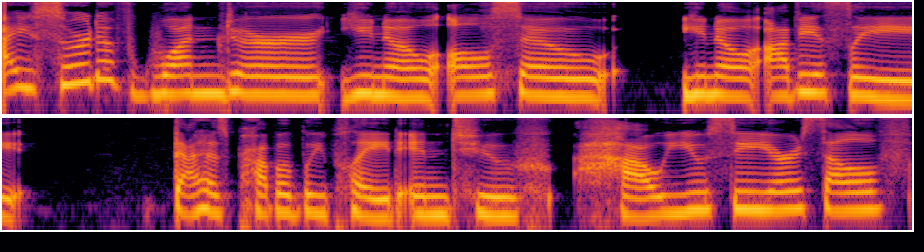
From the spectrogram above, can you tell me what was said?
I sort of wonder, you know, also, you know, obviously that has probably played into how you see yourself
